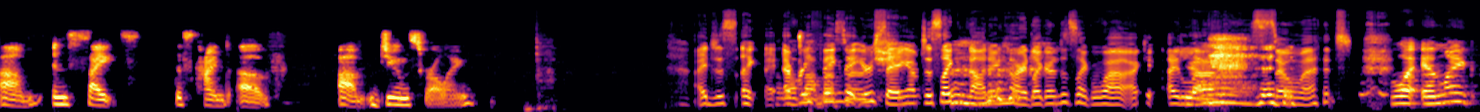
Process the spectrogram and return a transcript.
um, incite this kind of um, doom scrolling. I just like I everything that, that, you're saying. I'm just like nodding hard. Like I'm just like, wow, I, I love it so much. Well, and like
